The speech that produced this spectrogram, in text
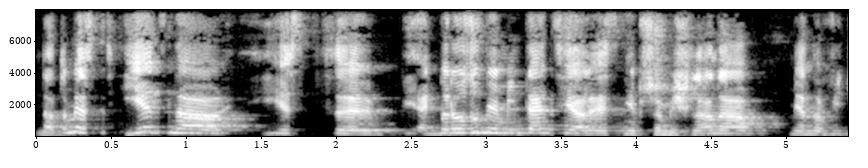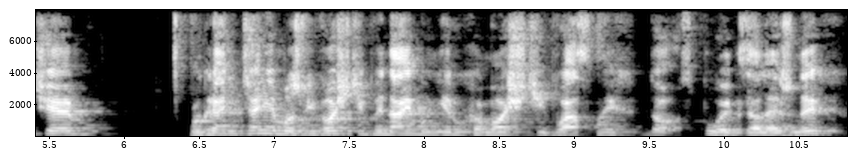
Natomiast jedna jest, jakby rozumiem intencję, ale jest nieprzemyślana, mianowicie ograniczenie możliwości wynajmu nieruchomości własnych do spółek zależnych,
